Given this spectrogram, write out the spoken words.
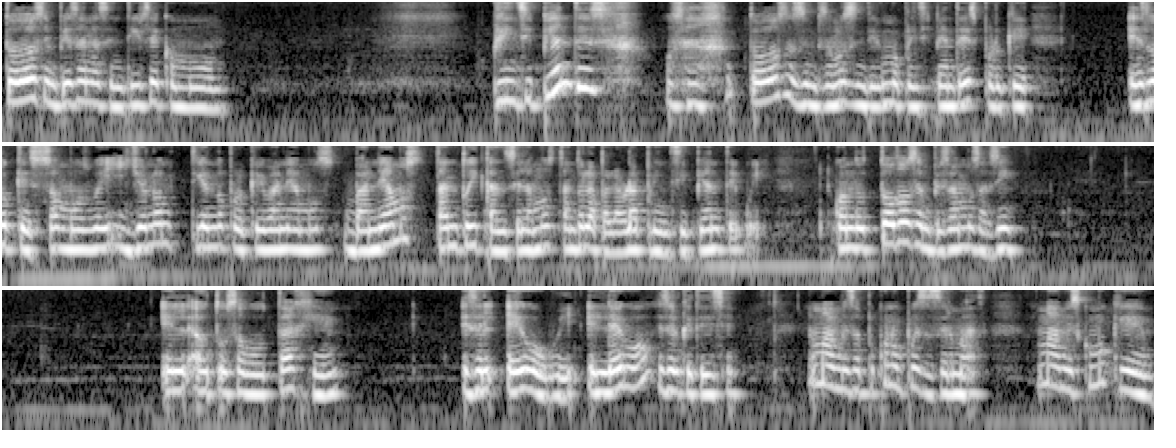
Todos empiezan a sentirse como principiantes. O sea, todos nos empezamos a sentir como principiantes porque es lo que somos, güey. Y yo no entiendo por qué baneamos, baneamos tanto y cancelamos tanto la palabra principiante, güey. Cuando todos empezamos así. El autosabotaje es el ego, güey. El ego es el que te dice, no mames, ¿a poco no puedes hacer más? No mames, como que...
